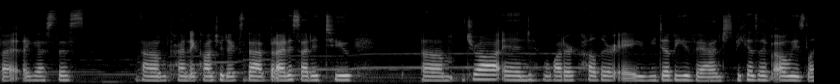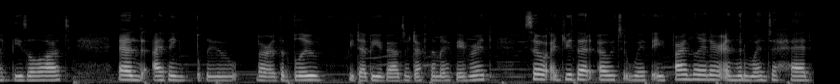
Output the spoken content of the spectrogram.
but I guess this um, kind of contradicts that, but I decided to um, draw and watercolor a VW van just because I've always liked these a lot. And I think blue, or the blue VW vans are definitely my favorite. So I drew that out with a fine liner and then went ahead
